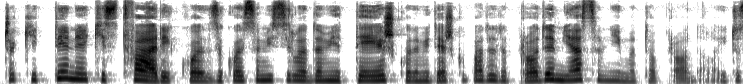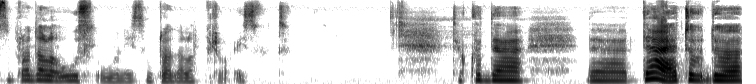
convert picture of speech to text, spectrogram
čak i te neke stvari koje, za koje sam mislila da mi je teško, da mi teško pada da prodajem, ja sam njima to prodala. I to sam prodala uslugu, nisam prodala proizvod. Tako da, da, da eto, da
